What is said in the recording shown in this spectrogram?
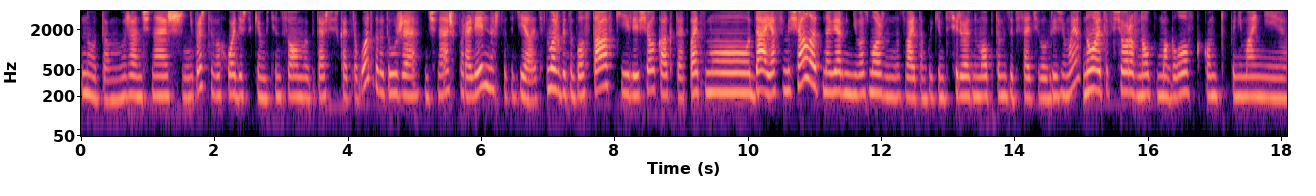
ну, там, уже начинаешь, не просто выходишь таким птенцом и пытаешься искать работу, когда ты уже начинаешь параллельно что-то делать. Может быть, на полставки или еще как-то. Поэтому, да, я совмещала, это, наверное, невозможно назвать там каким-то серьезным опытом, записать его в резюме, но это все равно помогло в каком-то понимании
